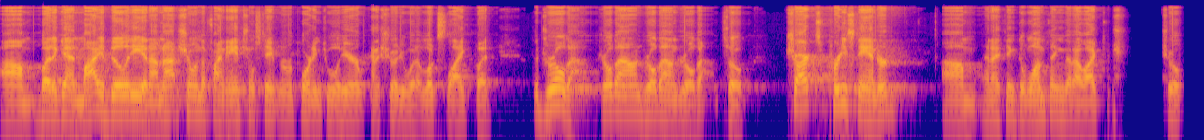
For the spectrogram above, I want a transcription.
Um, but again, my ability, and I'm not showing the financial statement reporting tool here, kind of showed you what it looks like, but the drill down, drill down, drill down, drill down. So charts pretty standard. Um, and I think the one thing that I like to show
